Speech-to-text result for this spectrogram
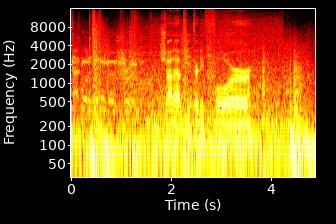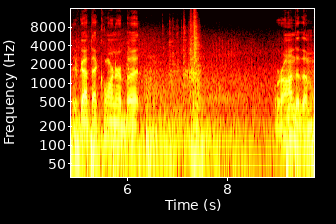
That one didn't go through. Shot out T-34. They've got that corner, but we're on to them.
